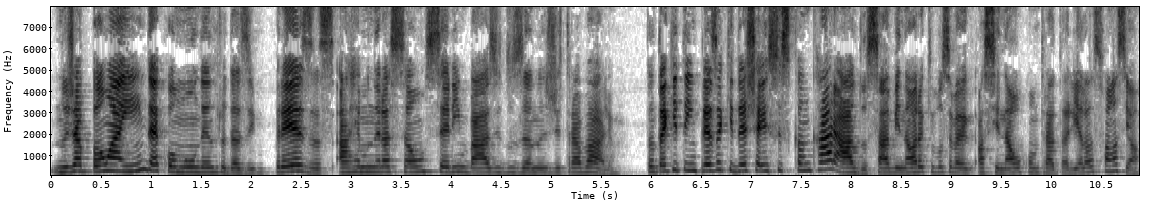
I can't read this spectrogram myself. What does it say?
No Japão ainda é comum dentro das empresas a remuneração ser em base dos anos de trabalho. Tanto é que tem empresa que deixa isso escancarado, sabe? Na hora que você vai assinar o contrato ali, elas falam assim, ó,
